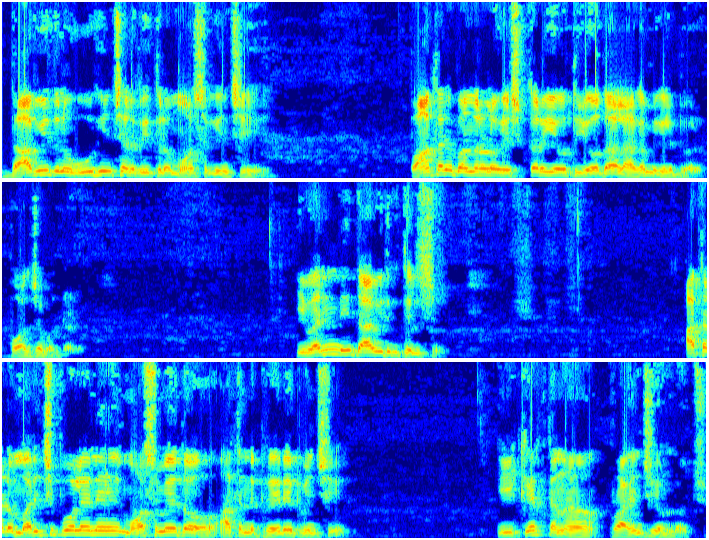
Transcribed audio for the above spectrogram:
దావీదును ఊహించని రీతిలో మోసగించి పాత నిబంధనలో ఇష్కరియోతి యోధాలాగా మిగిలిపోయాడు పోల్చబడ్డాడు. ఇవన్నీ దావీదుకు తెలుసు. అతడు మరిచిపోలేని మోసమేదో అతన్ని ప్రేరేపించి ఈ కీర్తన వ్రాయించి ఉండవచ్చు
